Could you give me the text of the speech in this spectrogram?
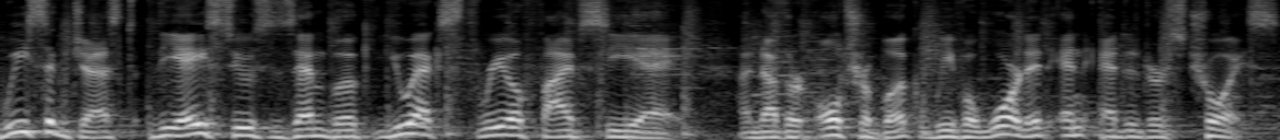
we suggest the Asus ZenBook UX305CA, another Ultrabook we've awarded an Editor's Choice.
